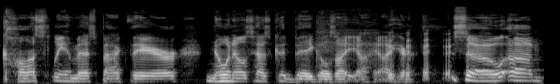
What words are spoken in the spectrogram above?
constantly a mess back there. No one else has good bagels. I, I, I hear. so um,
